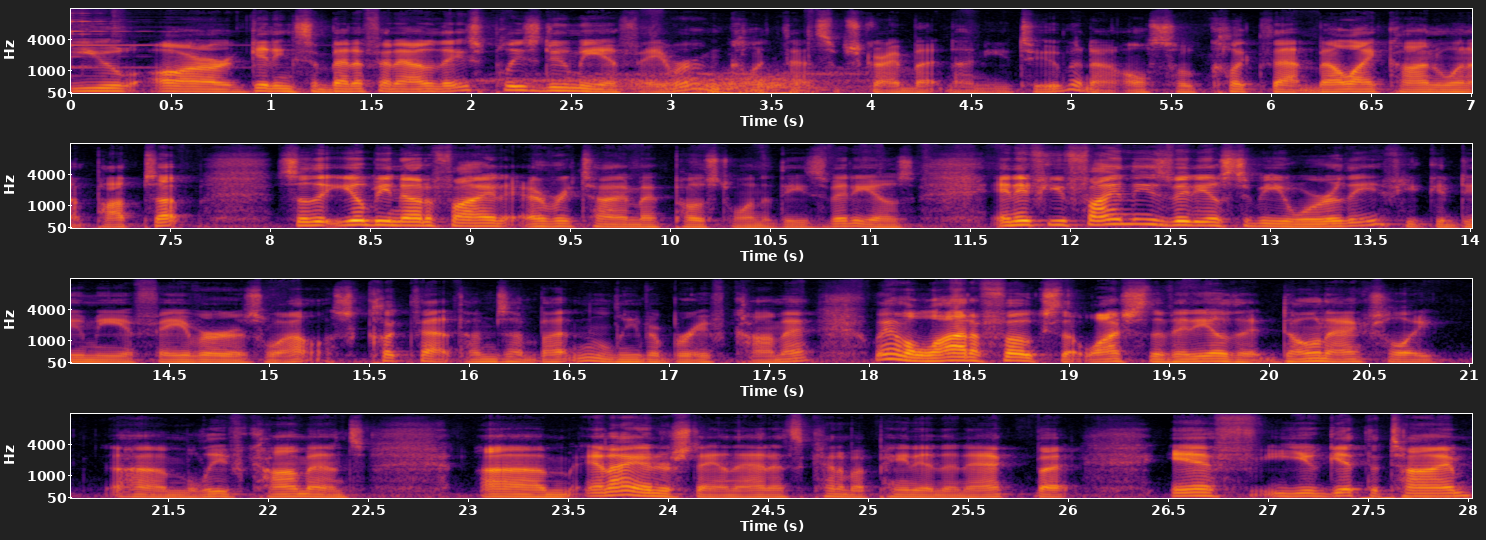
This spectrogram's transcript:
you are getting some benefit out of these, please do me a favor and click that subscribe button on YouTube and also click that bell icon when it pops up so that you'll be notified every time I post one of these videos. And if you find these videos to be worthy, if you could do me a favor as well, click that thumbs up button, leave a brief comment. We have a lot of folks that watch the video that don't actually um, leave comments. Um, and I understand that. It's kind of a pain in the neck. But if you get the time,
